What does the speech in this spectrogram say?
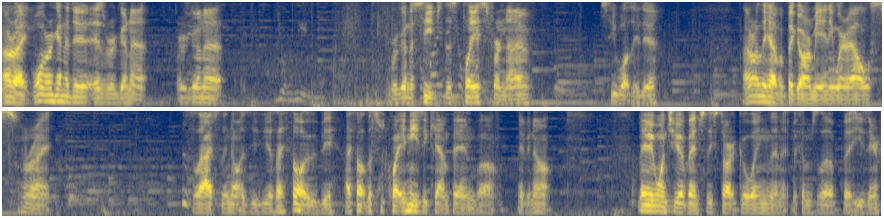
Alright, what we're gonna do is we're gonna we're gonna. We're gonna siege this place for now. See what they do. I don't really have a big army anywhere else. Alright. This is actually not as easy as I thought it would be. I thought this was quite an easy campaign, but maybe not. Maybe once you eventually start going, then it becomes a bit easier.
